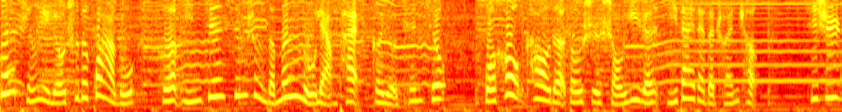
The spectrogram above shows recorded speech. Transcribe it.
宫廷里流出的挂炉和民间兴盛的焖炉两派各有千秋，火候靠的都是手艺人一代代的传承。其实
